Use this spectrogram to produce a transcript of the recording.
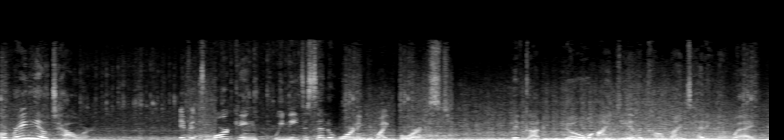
A radio tower! If it's working, we need to send a warning to White Forest. They've got no idea the Combine's heading their way.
